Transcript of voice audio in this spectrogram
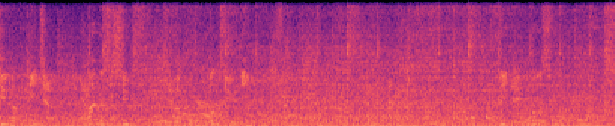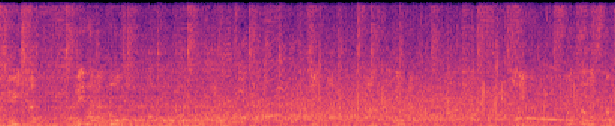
9番ピッチャー山口俊背番号42続いて投手11番上原浩二15番沢村弘和20番スコット・マシソン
